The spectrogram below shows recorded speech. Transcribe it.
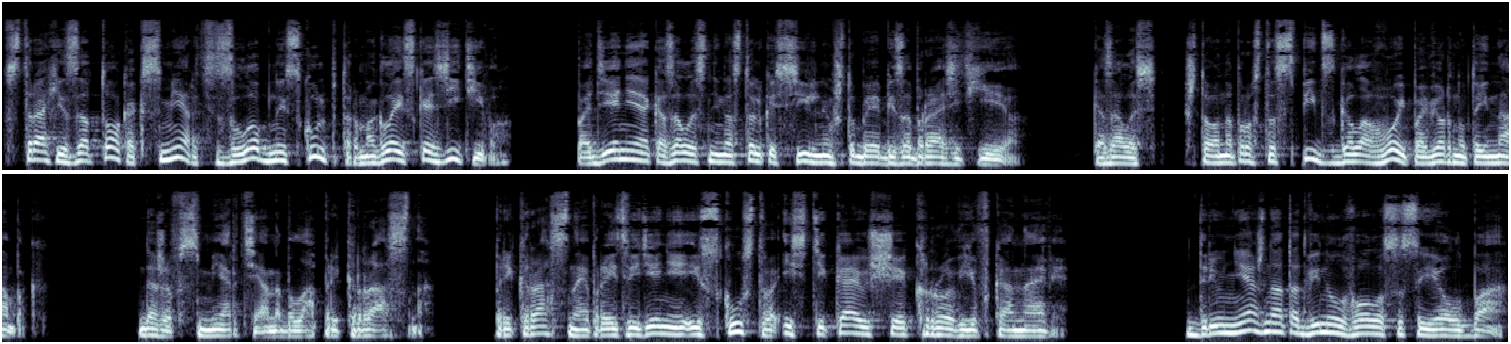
в страхе за то, как смерть, злобный скульптор, могла исказить его. Падение оказалось не настолько сильным, чтобы обезобразить ее. Казалось, что она просто спит с головой, повернутой на бок. Даже в смерти она была прекрасна. Прекрасное произведение искусства, истекающее кровью в канаве. Дрю нежно отодвинул волосы с ее лба.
